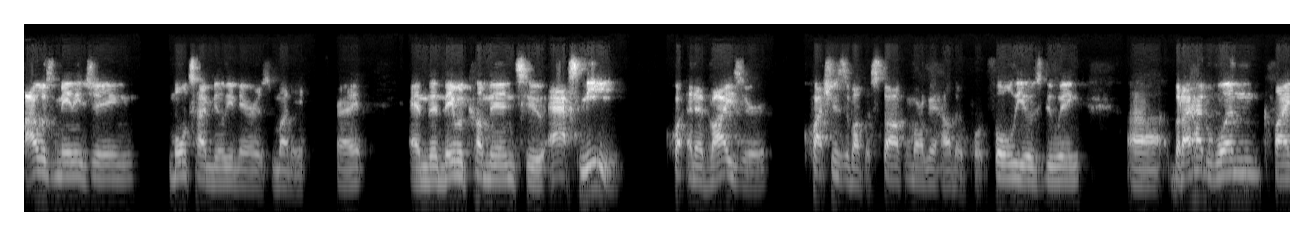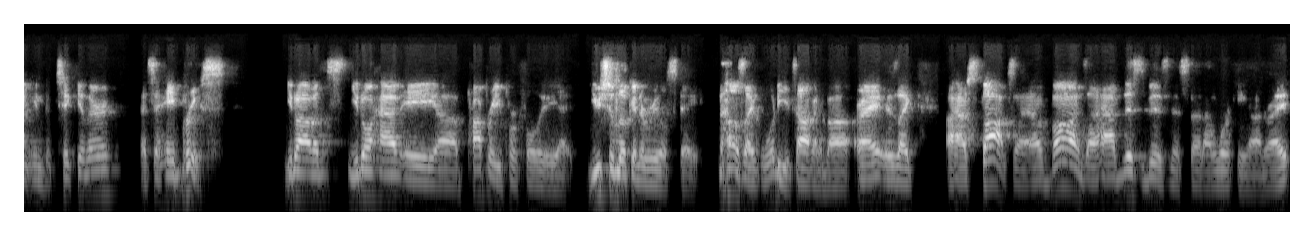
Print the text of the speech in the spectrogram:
I was managing multimillionaires' money, right? And then they would come in to ask me, an advisor, questions about the stock market, how their portfolio is doing. Uh, but I had one client in particular that said, "Hey, Bruce, you don't have a you don't have a uh, property portfolio yet. You should look into real estate." And I was like, "What are you talking about?" Right? It's like I have stocks, I have bonds, I have this business that I'm working on, right?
